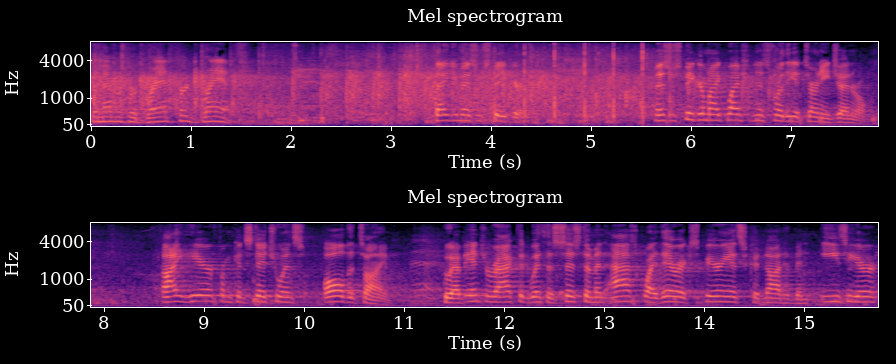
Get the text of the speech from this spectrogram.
the member for Brantford Brant. Thank you, Mr. Speaker. Mr. Speaker, my question is for the Attorney General. I hear from constituents all the time who have interacted with the system and ask why their experience could not have been easier,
